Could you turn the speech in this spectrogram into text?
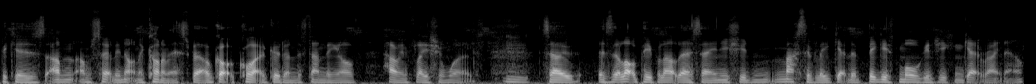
Because I'm, I'm certainly not an economist, but I've got quite a good understanding of how inflation works. Mm. So there's a lot of people out there saying you should massively get the biggest mortgage you can get right now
